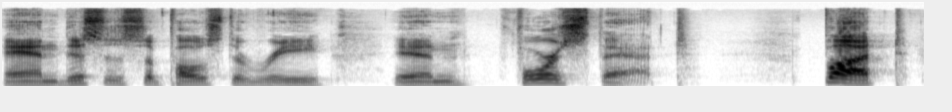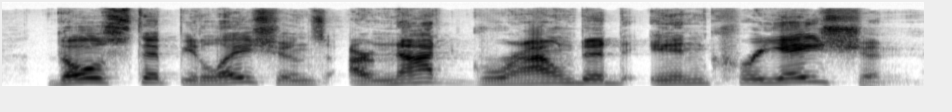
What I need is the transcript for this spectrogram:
and this is supposed to reinforce that. But those stipulations are not grounded in creation.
